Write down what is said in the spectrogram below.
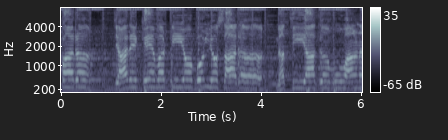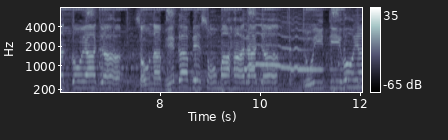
પાર. ત્યારે ખેવટીયો બોલ્યો, સાર, નથી આગવું વાણ તો આજ. સૌના ભેગા બેસો મહારાજ. જોઈતી હોય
